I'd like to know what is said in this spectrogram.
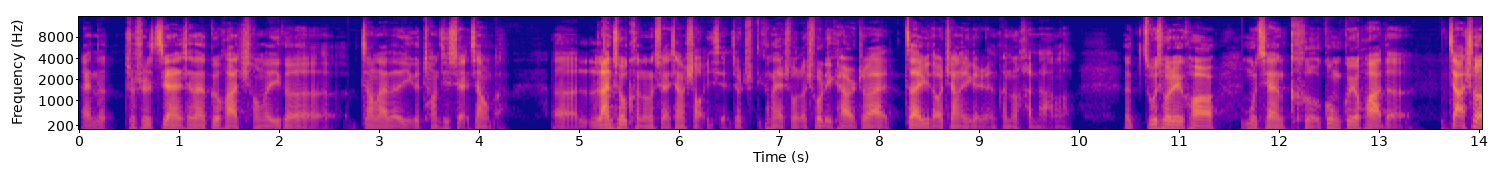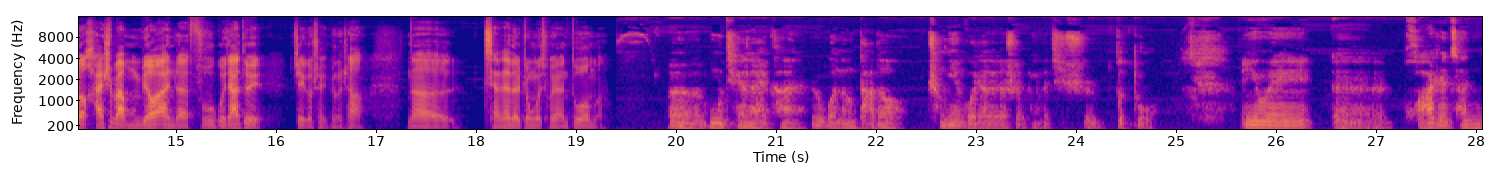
哎，那就是既然现在规划成了一个将来的一个长期选项吧，呃，篮球可能选项少一些，就刚才也说了，除了里凯尔之外，再遇到这样一个人可能很难了。那足球这块目前可供规划的，假设还是把目标按在服务国家队这个水平上，那潜在的中国球员多吗？呃，目前来看，如果能达到成年国家队的水平的，其实不多，因为呃，华人参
